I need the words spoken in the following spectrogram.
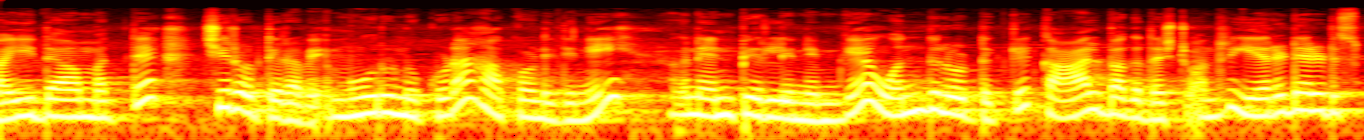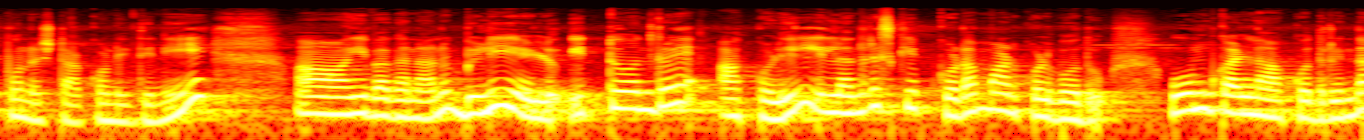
ಮೈದಾ ಮತ್ತು ಚಿರೋಟಿ ರವೆ ಮೂರೂ ಕೂಡ ಹಾಕ್ಕೊಂಡಿದ್ದೀನಿ ನೆನಪಿರಲಿ ನಿಮಗೆ, ಒಂದು ಲೋಟಕ್ಕೆ ಕಾಲು ಭಾಗದಷ್ಟು, ಅಂದರೆ ಎರಡೆರಡು ಸ್ಪೂನಷ್ಟು ಹಾಕ್ಕೊಂಡಿದ್ದೀನಿ ಇವಾಗ ನಾನು ಬಿಳಿ ಎಳ್ಳು, ಇತ್ತು ಅಂದರೆ ಹಾಕ್ಕೊಳ್ಳಿ ಇಲ್ಲಾಂದರೆ ಸ್ಕಿಪ್ ಕೂಡ ಮಾಡ್ಕೊಳ್ಬೋದು. ಓಮ್ ಹಾಕೋದ್ರಿಂದ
